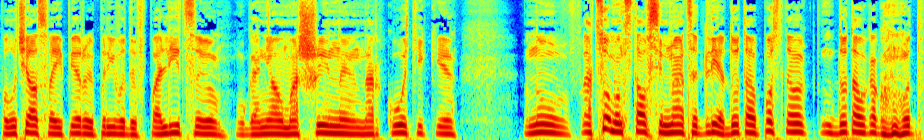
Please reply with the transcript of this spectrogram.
получал свои первые приводы в полицию, угонял машины, наркотики, ну, отцом он стал в 17 лет. До того, после того, до того, как он вот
